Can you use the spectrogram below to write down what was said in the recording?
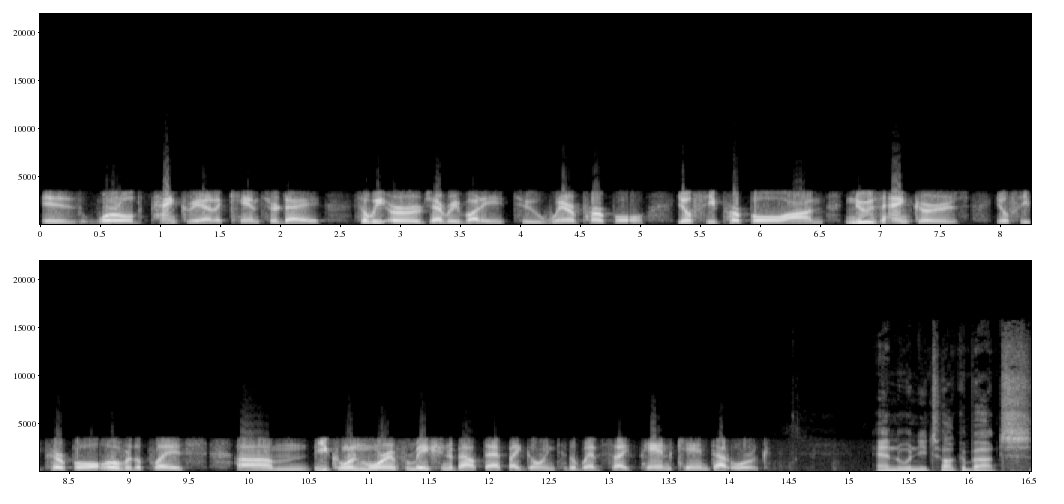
is World Pancreatic Cancer Day. So we urge everybody to wear purple. You'll see purple on news anchors. You'll see purple all over the place. Um, you can learn more information about that by going to the website pancan.org. And when you talk about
